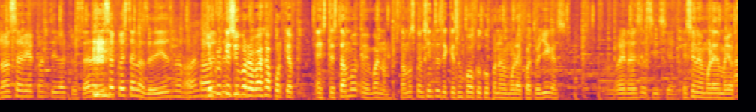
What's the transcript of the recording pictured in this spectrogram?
No sabía cuánto iba a costar. Eso cuestan los de 10 normal. Ajá. Yo creo que sí hubo rebaja porque este estamos eh, bueno, estamos conscientes de que es un juego que ocupa una memoria de 4 GB. Bueno, eso sí es cierto. Es una memoria de mayor Ah,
